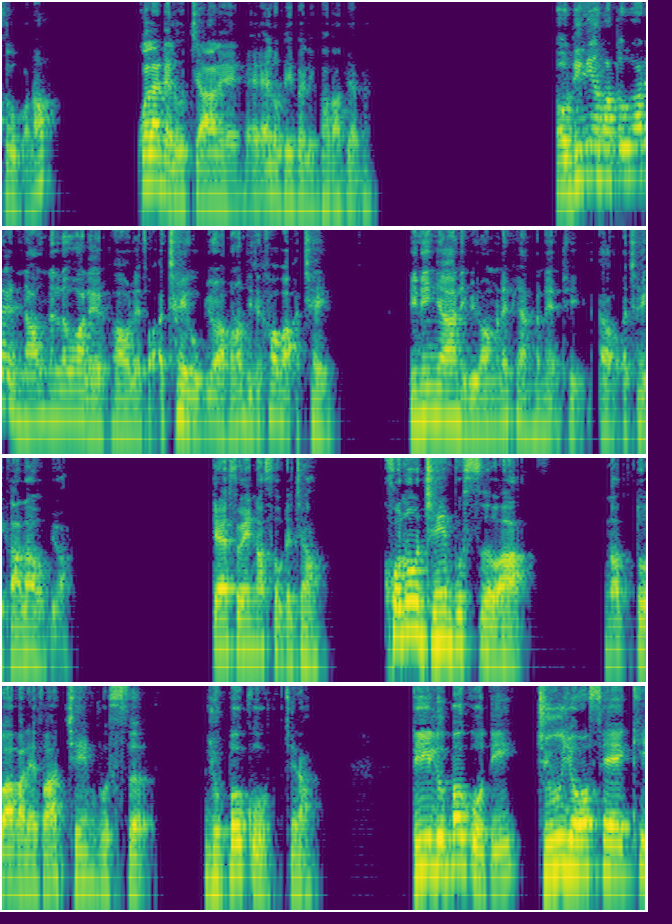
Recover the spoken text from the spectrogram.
ဆိုပေါ့နော်ကွက်လိုက်တယ်လို့ကြားတယ်အဲအဲ့လိုဒီပဲလေးဘာသာပြမယ်ဟိုဒီနေရာမှာတုံထားတဲ့ noun နှလုံးကလည်းဘာလို့လဲဆိုတော့အချိန်ကိုပြောတာပေါ့နော်ဒီတစ်ခေါက်ကအချိန်ဒီနေ့ညနေပြီးတော့မနေ့ပြန်မနေ့အထိအချိန်ကာလကိုပြောတာ ကဲဆိုရင်နောက်ဆုံးတစ်ကြောင်းこの人物はနော်သူကဘာလဲဆိုတော့人物လူပုဂ္ဂိုလ်ကျလားဒီလူပုဂ္ဂိုလ်ဒီဂျူယောဆေခိ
